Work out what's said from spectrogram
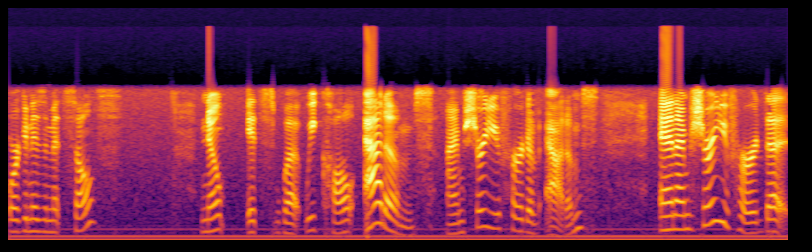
Organism itself? Nope, it's what we call atoms. I'm sure you've heard of atoms. And I'm sure you've heard that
